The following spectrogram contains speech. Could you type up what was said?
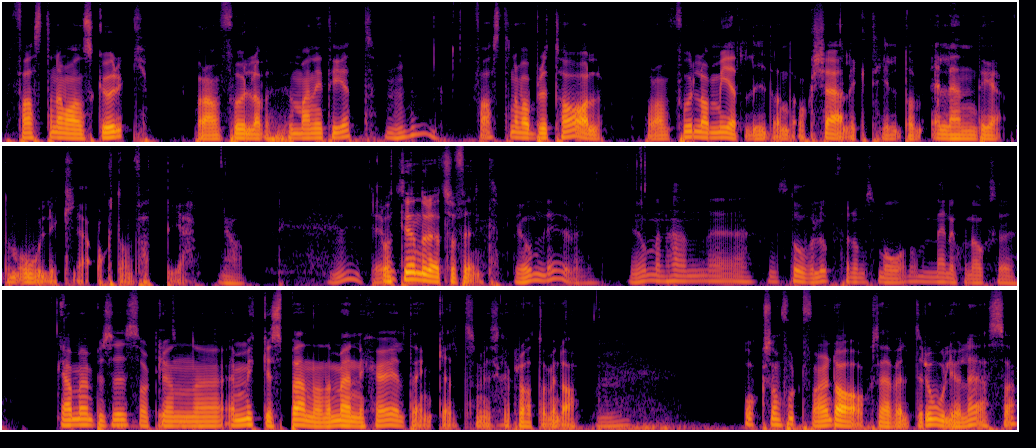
Fast han var en skurk var han full av humanitet. Mhm. Fast han var brutal var han full av medlidande och kärlek till de eländiga, de olyckliga och de fattiga. Mm, det Låter ju ändå rätt så fint. Jo, men det är det väl. Jo, men han, eh, han står väl upp för de små människorna också. Ja men precis och en, eh, en mycket spännande människa helt enkelt som vi ska prata om idag. Och som fortfarande idag också är väldigt rolig att läsa.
